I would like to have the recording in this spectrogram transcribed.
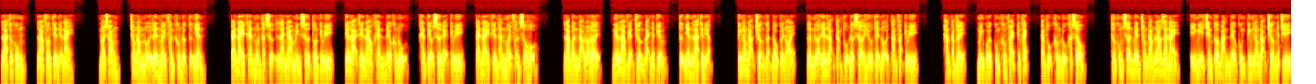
là thương cung, là phương thiên địa này. Nói xong, trong lòng nổi lên mấy phần không được tự nhiên cái này khen muốn thật sự là nhà mình sư tôn kiếm ý, kia lại thế nào khen đều không đủ, khen tiểu sư đệ kiếm ý, cái này khiến hắn mười phần xấu hổ. Là bần đạo lõ lời, nếu là viện trưởng đại nhân kiếm, tự nhiên là thiên địa. Kinh long đạo trưởng gật đầu cười nói, lần nữa yên lặng cảm thụ được sở hữu thể nội tán phát kiếm ý. Hắn cảm thấy, mình cuối cùng không phải kiếm khách, cảm thụ không đủ khắc sâu. Thương khung sơn bên trong đám lao già này, ý nghĩ trên cơ bản đều cùng kinh long đạo trưởng nhất trí.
